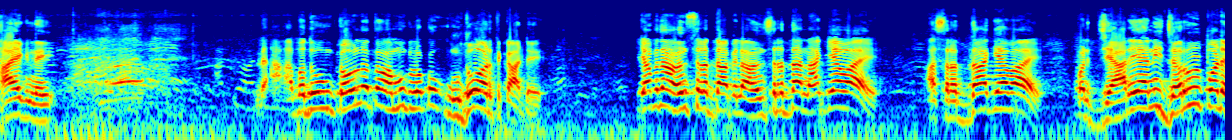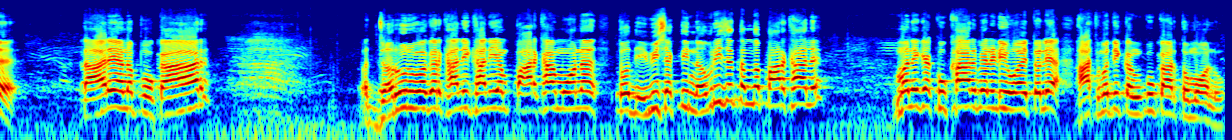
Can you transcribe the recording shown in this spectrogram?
થાય કે નહીં. એટલે આ બધું હું કહું ને તો અમુક લોકો ઊંધો અર્થ કાઢે. કે આ બધા અંધશ્રદ્ધા, પેલા અંધશ્રદ્ધા ના કહેવાય. આ શ્રદ્ધા કહેવાય. પણ જ્યારે એની જરૂર પડે, તારે એનો પોકાર જરૂર વગર ખાલી ખાલી એમ પારખા મોને તો દેવી શક્તિ નવરી છે તમને પારખા લે? મને કે કુખાર મેલડી હોય તો લે, હાથમાંથી કંકુ કાઢતો મોનું.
